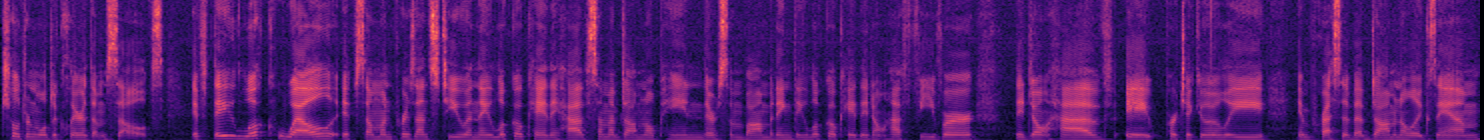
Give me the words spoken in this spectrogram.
children will declare themselves. If they look well, if someone presents to you and they look okay, they have some abdominal pain, there's some vomiting, they look okay, they don't have fever, they don't have a particularly impressive abdominal exam,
